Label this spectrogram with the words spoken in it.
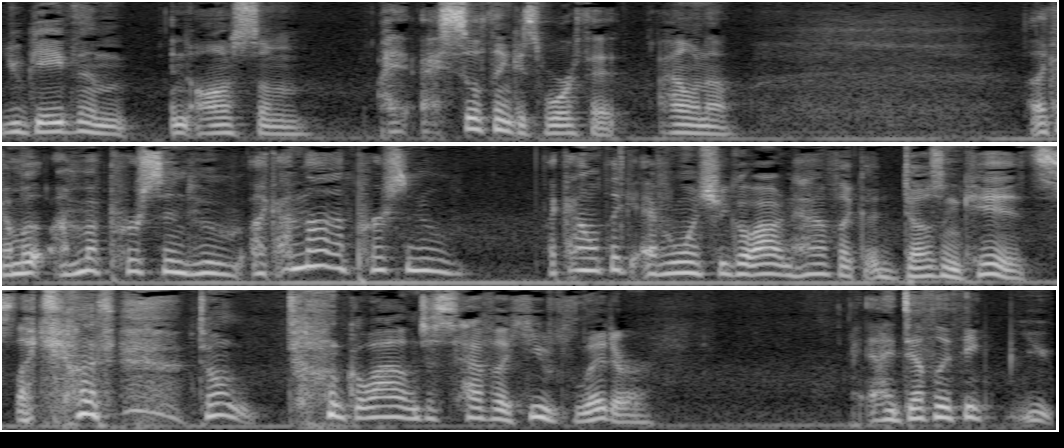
you gave them an awesome. I I still think it's worth it. I don't know. Like I'm a I'm a person who like I'm not a person who like I don't think everyone should go out and have like a dozen kids. Like don't don't, don't go out and just have a huge litter. And I definitely think you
